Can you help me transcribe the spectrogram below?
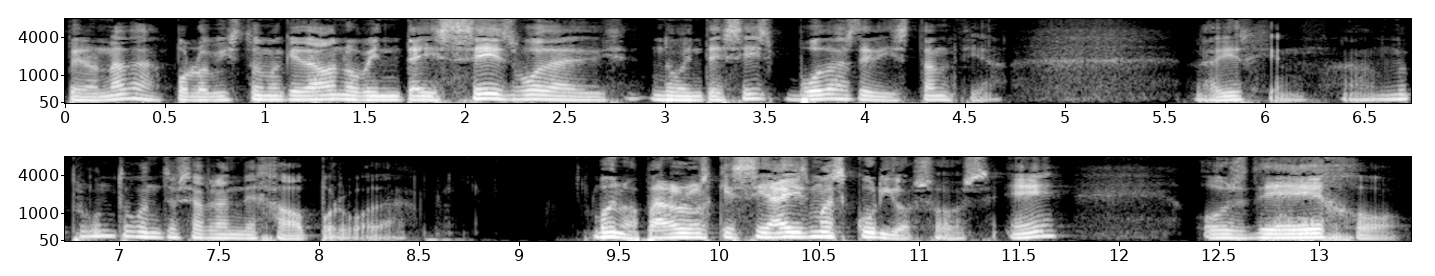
pero nada, por lo visto me he quedado 96 bodas, 96 bodas de distancia. La Virgen. Ah, me pregunto cuántos se habrán dejado por boda. Bueno, para los que seáis más curiosos, ¿eh? os dejo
